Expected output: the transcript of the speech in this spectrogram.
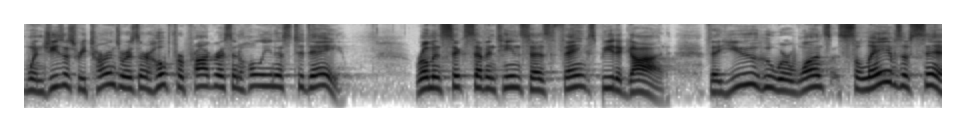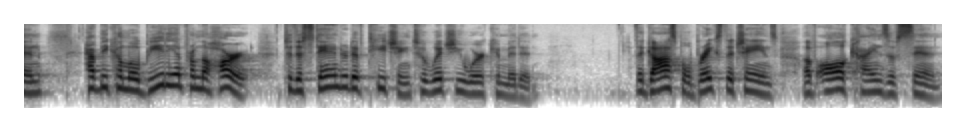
when Jesus returns, or is there hope for progress in holiness today? Romans 6 17 says, Thanks be to God that you who were once slaves of sin have become obedient from the heart to the standard of teaching to which you were committed. The gospel breaks the chains of all kinds of sin.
